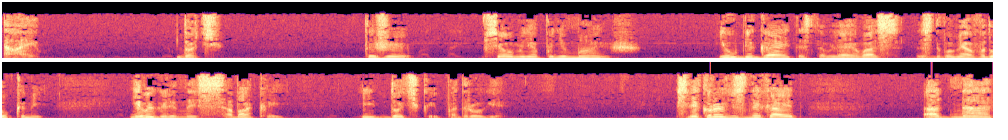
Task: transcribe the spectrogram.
таем. Дочь, ты же все у меня понимаешь. И убегает, оставляя вас с двумя внуками, невыголенной собакой и дочкой подруги. Свекровь вздыхает, «Одна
